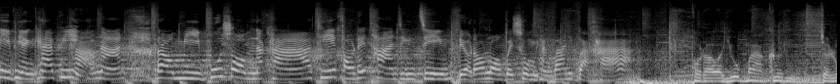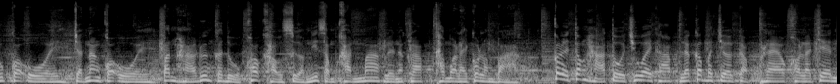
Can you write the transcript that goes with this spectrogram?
มีเพียงแค่พี่หญิงค่ะเท่านั้น เรามีผู้ชมนะคะที่เขาได้ทานจริง ๆ เดี๋ยวเราลองไปชมทางบ้านดีกว่าค่ะ พอเราอายุมากขึ้น จะลุกก็โอย จะนั่งก็โอย ปัญหาเรื่องกระดูกข้อเข่าเสื่อมนี่สำคัญมากเลยนะครับทำอะไรก็ลำบาก ก็เลยต้องหาตัวช่วยครับ แล้วก็มาเจอกับแพรวคอลลาเจน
